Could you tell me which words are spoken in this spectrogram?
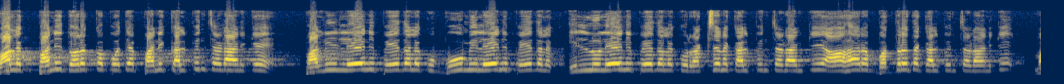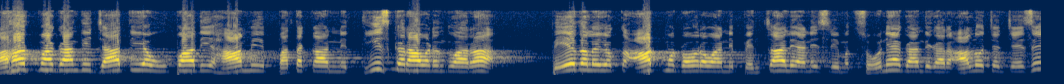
వాళ్ళకు పని దొరక్కపోతే పని కల్పించడానికే పని లేని పేదలకు భూమి లేని పేదలకు ఇల్లు లేని పేదలకు రక్షణ కల్పించడానికి ఆహార భద్రత కల్పించడానికి మహాత్మా గాంధీ జాతీయ ఉపాధి హామీ పథకాన్ని తీసుకురావడం ద్వారా పేదల యొక్క ఆత్మ గౌరవాన్ని పెంచాలి అని శ్రీమతి సోనియా గాంధీ గారు ఆలోచన చేసి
